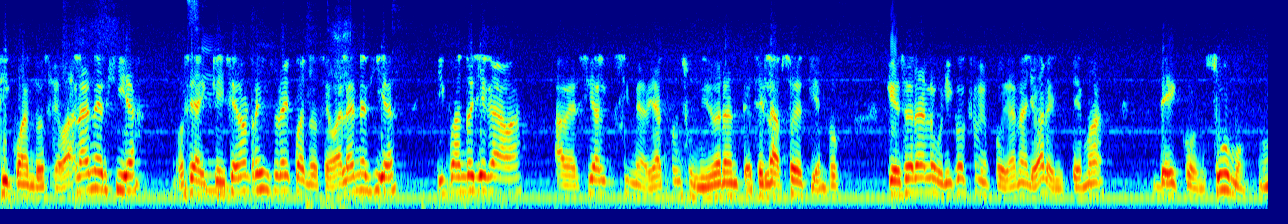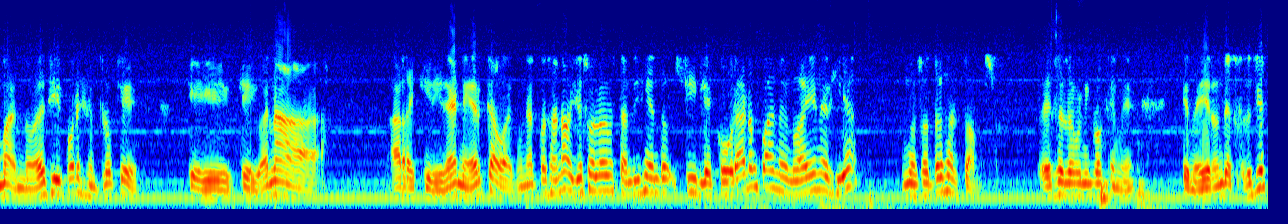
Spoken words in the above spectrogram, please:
si cuando se va la energía, o sea, que hicieron registro de cuando se va la energía y cuando llegaba, a ver si, si me había consumido durante ese lapso de tiempo, que eso era lo único que me podían ayudar, el tema de consumo, más no decir, por ejemplo, que, que, iban a, a requerir energía o alguna cosa, no, ellos solo me están diciendo, si le cobraron cuando no hay energía, nosotros actuamos. Eso es lo único que me, que me dieron de solución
